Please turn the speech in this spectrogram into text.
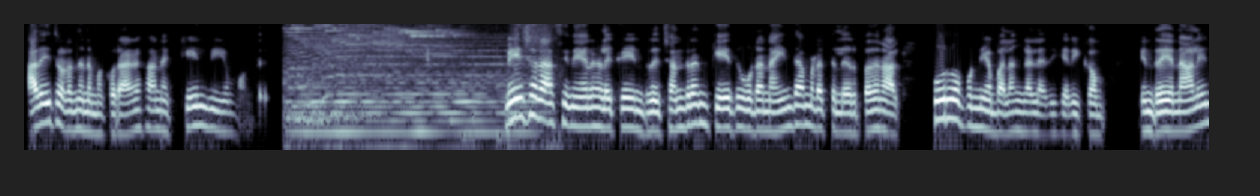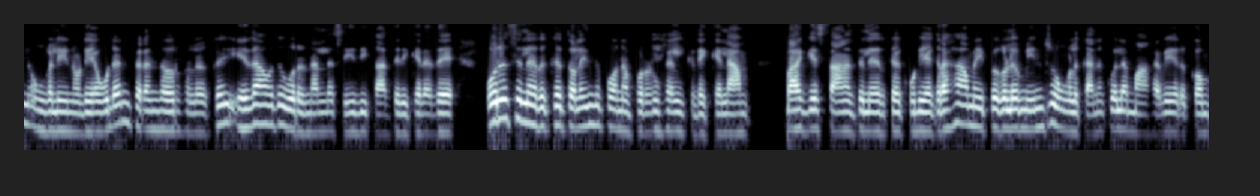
அதைத் தொடர்ந்து நமக்கு ஒரு அழகான கேள்வியும் உண்டு. மேஷராசி நேயர்களுக்கு இன்று சந்திரன் கேதுவுடன் ஐந்தாம் இடத்தில் இருப்பதனால் பூர்வ புண்ணிய பலங்கள் அதிகரிக்கும். இன்றைய நாளில் உங்களினுடைய உடன் பிறந்தவர்களுக்கு ஏதாவது ஒரு நல்ல செய்தி காத்திருக்கிறது. ஒரு சிலருக்கு தொலைந்து போன பொருள்கள் கிடைக்கலாம். பாகியஸ்தானத்தில் இருக்கக்கூடிய கிரக அமைப்புகளும் இன்று உங்களுக்கு அனுகூலமாகவே இருக்கும்.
